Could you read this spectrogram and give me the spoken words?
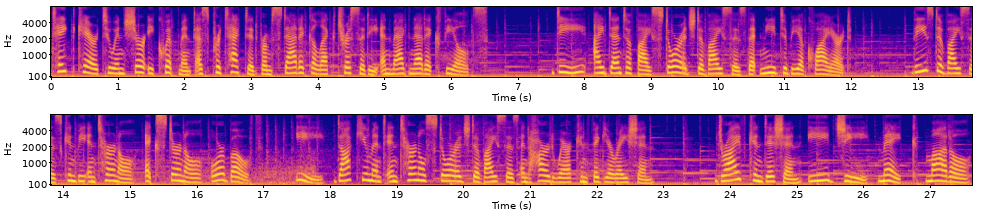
Take care to ensure equipment is protected from static electricity and magnetic fields. D. Identify storage devices that need to be acquired. These devices can be internal, external, or both. E. Document internal storage devices and hardware configuration. Drive condition e.g., make, model,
